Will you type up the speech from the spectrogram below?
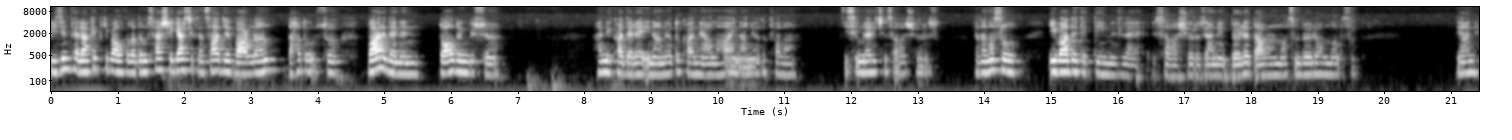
bizim felaket gibi algıladığımız her şey gerçekten sadece varlığın, daha doğrusu var edenin doğal döngüsü. Hani kadere inanıyorduk, hani Allah'a inanıyorduk falan. İsimler için savaşıyoruz. Ya da nasıl ibadet ettiğimizle savaşıyoruz. Yani böyle davranmalısın, böyle olmalısın. Yani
